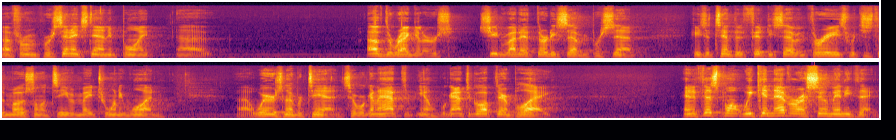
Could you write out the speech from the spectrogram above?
uh, from a percentage standpoint uh, of the regulars, shooting right at 37%. He's attempted 57 threes, which is the most on the team, and made 21. Uh, where's number 10? So we're going to have to, you know, we're going to have to go up there and play. And at this point, we can never assume anything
